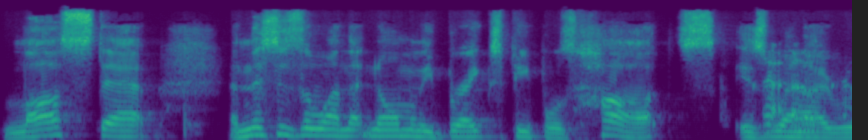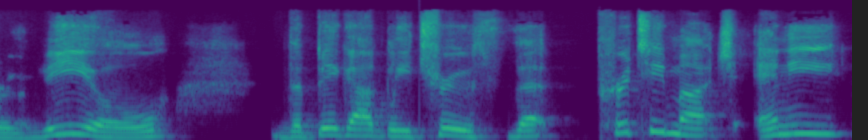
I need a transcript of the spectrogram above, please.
last step, and this is the one that normally breaks people's hearts, is Uh-oh. when I reveal the big ugly truth that pretty much any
